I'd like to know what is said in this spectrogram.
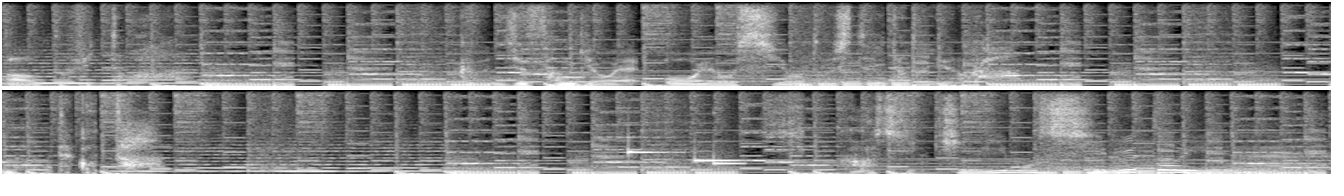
らなアウトフィットは軍需産業へ応用しようとしていたというのかなんてこったしかし君もしぶといね。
